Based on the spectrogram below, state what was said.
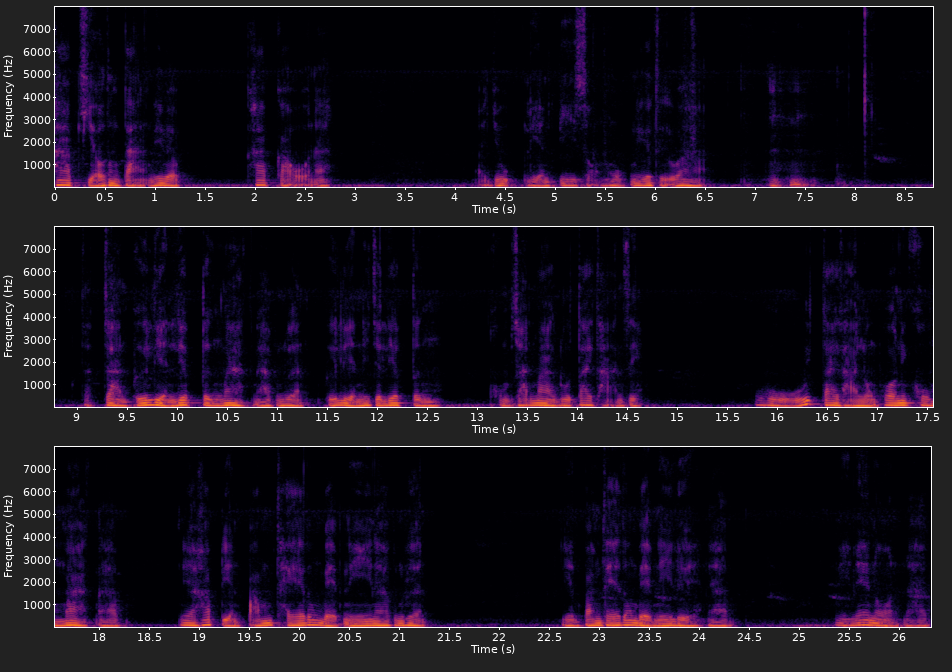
คราบเขียวต่างๆ ที่แบบคราบเก่านะ อายุเหรียญปีสองหกนี่ก็ถือว่า จัดจานพื้นเหรียญเรียบตึงมากนะครับเพื่อนๆพื้นเหรียญนี่จะเรียบตึงคมชัดมากดูใต้ฐานสิโอ้โหใต้ฐานหลวงพ่อนี่คมมากนะครับเนี่ยครับเหรียญปั๊มแท้ต้องแบบนี้นะครับเพื่อนๆเหรียญปั๊มแท้ต้องแบบนี้เลยนะครับนี่แน่นอนนะครับ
